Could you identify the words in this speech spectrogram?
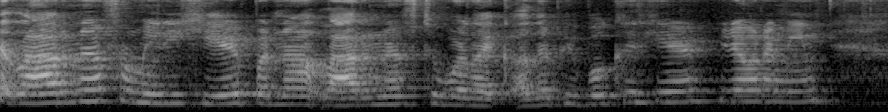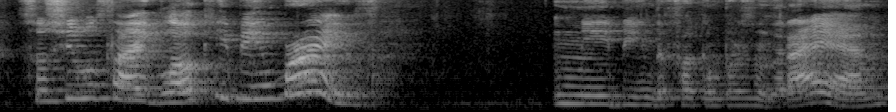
it loud enough for me to hear, but not loud enough to where like other people could hear. You know what I mean? So she was like, low-key being brave. Me being the fucking person that I am.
